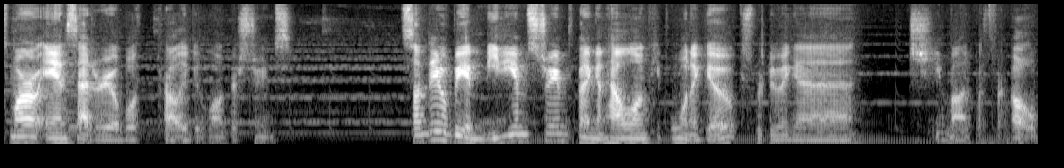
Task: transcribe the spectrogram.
Tomorrow and Saturday will both probably be longer streams. Sunday will be a medium stream, depending on how long people want to go, because we're doing a Gmod with... Oh.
